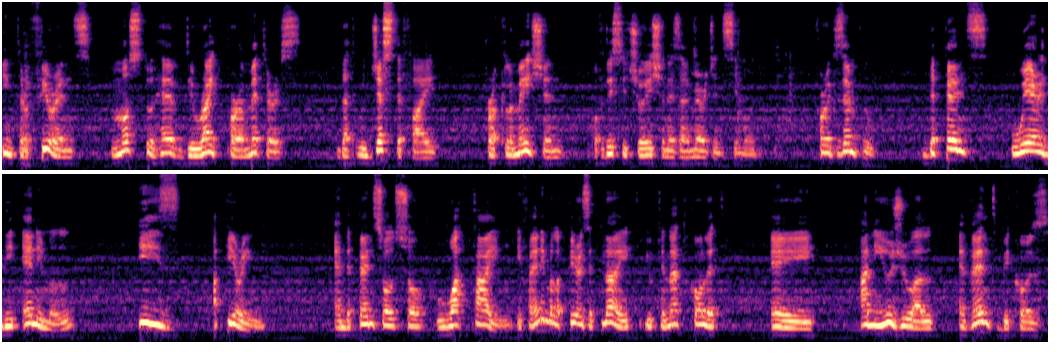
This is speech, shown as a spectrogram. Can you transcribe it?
interference must to have the right parameters that will justify proclamation of this situation as an emergency mode. For example, depends where the animal is appearing and depends also what time. If an animal appears at night, you cannot call it a unusual event because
